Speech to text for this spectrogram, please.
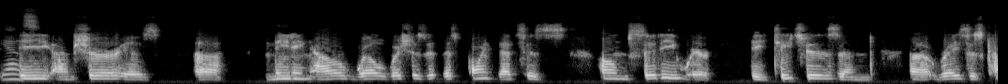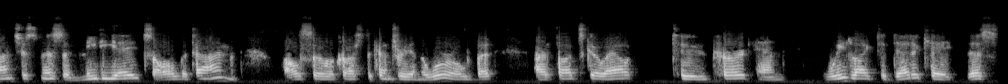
Yes. He, I'm sure, is uh, needing our well wishes at this point. That's his home city where he teaches and uh, raises consciousness and mediates all the time, also across the country and the world. But our thoughts go out to Kurt, and we'd like to dedicate this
